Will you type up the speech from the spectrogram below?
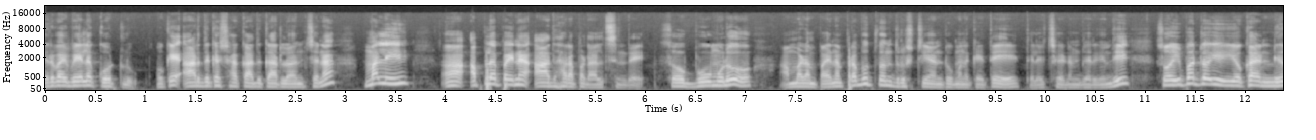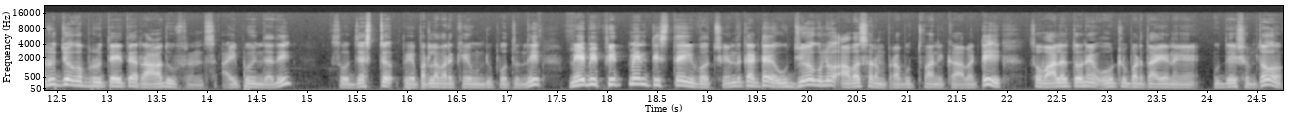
ఇరవై వేల కోట్లు. ఓకే? ఆర్థిక శాఖ అధికారులు అంచనా. మళ్ళీ అప్పులపైన ఆధారపడాల్సిందే. సో భూములు అమ్మడం పైన ప్రభుత్వం దృష్టి అంటూ మనకైతే తెలియచేయడం జరిగింది. సో ఇప్పట్లో ఈ యొక్క నిరుద్యోగ భృతి అయితే రాదు ఫ్రెండ్స్ అయిపోయింది అది. సో జస్ట్ పేపర్ల వరకే ఉండిపోతుంది. మేబీ ఫిట్మెంట్ ఇస్తే ఇవ్వచ్చు. ఎందుకంటే ఉద్యోగులు అవసరం ప్రభుత్వానికి కాబట్టి సో వాళ్ళతోనే ఓట్లు పడతాయనే ఉద్దేశంతో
